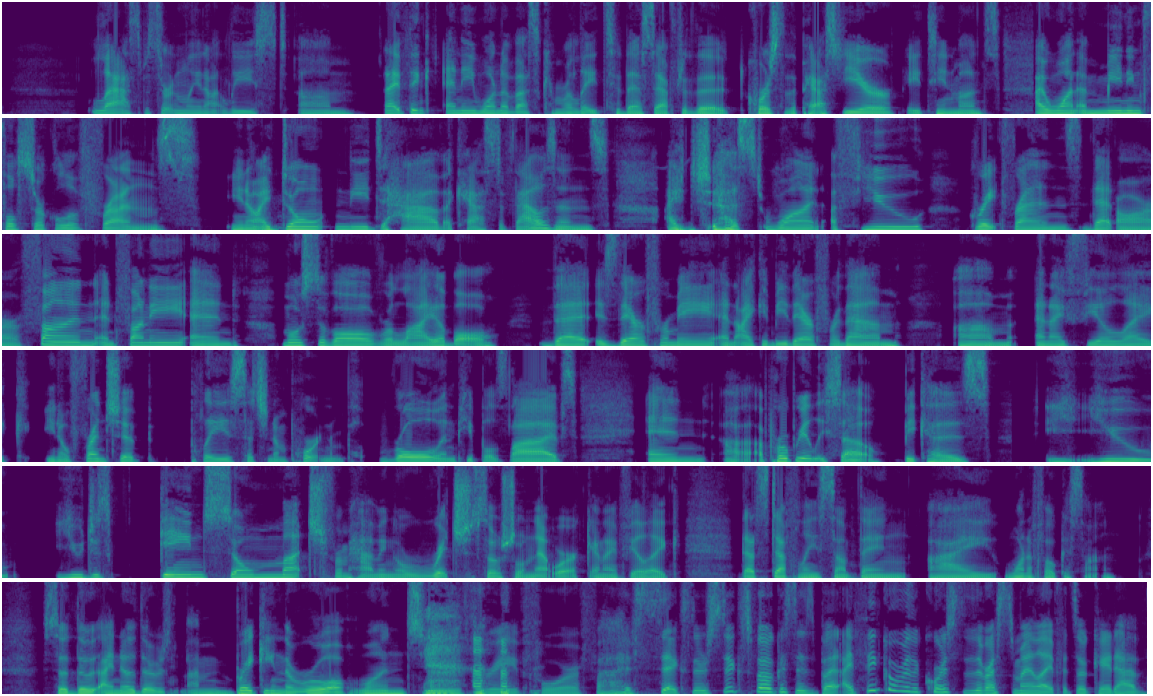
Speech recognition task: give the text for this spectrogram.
last but certainly not least um, and i think any one of us can relate to this after the course of the past year 18 months. I want a meaningful circle of friends. You know i don't need to have a cast of thousands. I just want a few great friends that are fun and funny and most of all reliable that is there for me and I can be there for them. Um, and I feel like, you know, friendship plays such an important p- role in people's lives and uh, appropriately so because y- you you just gain so much from having a rich social network and i feel like that's definitely something i want to focus on so the, I know there's I'm breaking the rule. One, two, three, four, five, six. There's six focuses, but I think over the course of the rest of my life, it's okay to have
